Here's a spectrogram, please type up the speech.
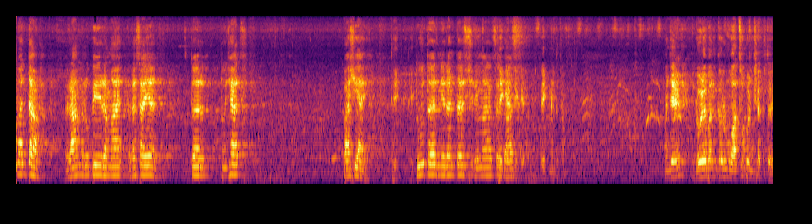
म्हणता रामरूपी रमा रसायन तर तुझ्याच पाशी आहे. तू तर निरंतर श्रीमानाचा दास. एक मिनिट थांब. म्हणजे डोळे बंद करून वाचू पण शकतोय.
